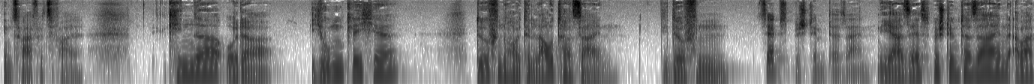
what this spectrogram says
im Zweifelsfall. Kinder oder Jugendliche dürfen heute lauter sein. Die dürfen Selbstbestimmter sein. ja selbstbestimmter sein, aber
